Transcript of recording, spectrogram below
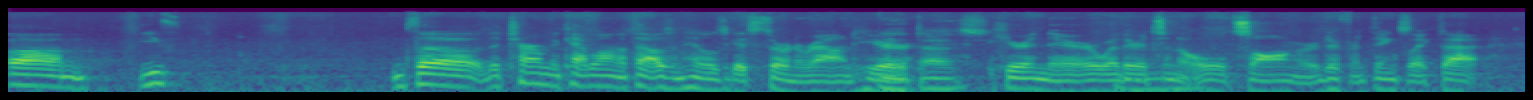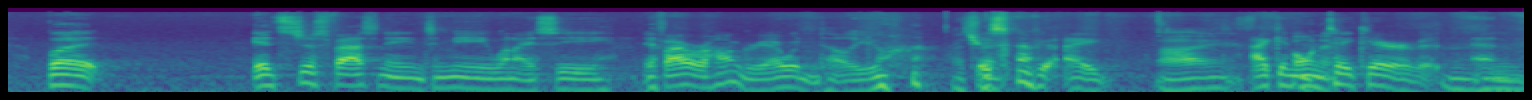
um, you've the the term "the cattle on a thousand hills" gets thrown around here, It does. here and there, whether it's an old song or different things like that. But it's just fascinating to me when I see if I were hungry, I wouldn't tell you. That's 'Cause I I, I can take care of it, and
